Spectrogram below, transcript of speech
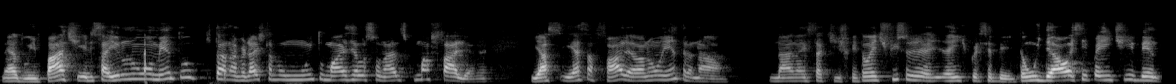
né, do empate, eles saíram num momento que, tá, na verdade, estavam muito mais relacionados com uma falha, né? E, a, e essa falha, ela não entra na, na, na, estatística, então é difícil a, gente perceber. Então, o ideal é sempre a gente ir vendo.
